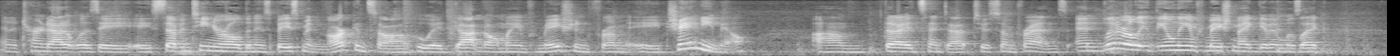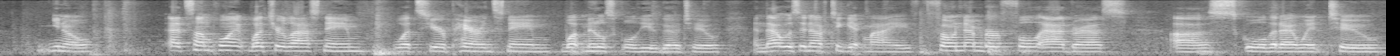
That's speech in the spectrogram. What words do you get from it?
And it turned out it was a 17 year old in his basement in Arkansas who had gotten all my information from a chain email um, that I had sent out to some friends. And literally, the only information I'd given was like, you know, at some point, what's your last name? What's your parents' name? What middle school do you go to? And that was enough to get my phone number, full address, uh, school that I went to,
